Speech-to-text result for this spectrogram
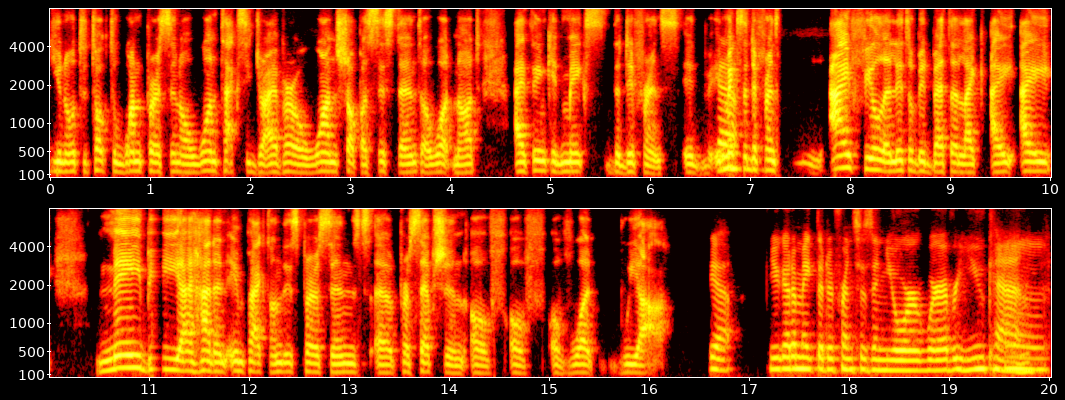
you know, to talk to one person or one taxi driver or one shop assistant or whatnot, I think it makes the difference. It, yeah. it makes a difference. I feel a little bit better. Like I, I maybe I had an impact on this person's uh, perception of of of what we are. Yeah, you got to make the differences in your wherever you can. Mm.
